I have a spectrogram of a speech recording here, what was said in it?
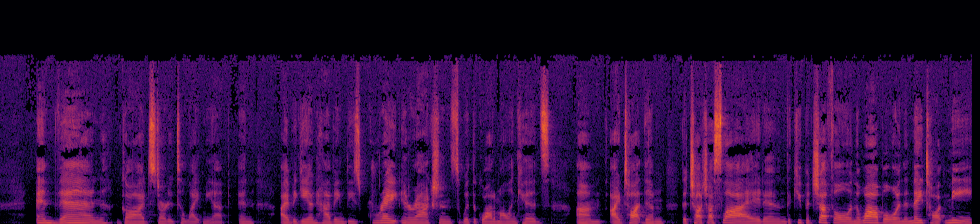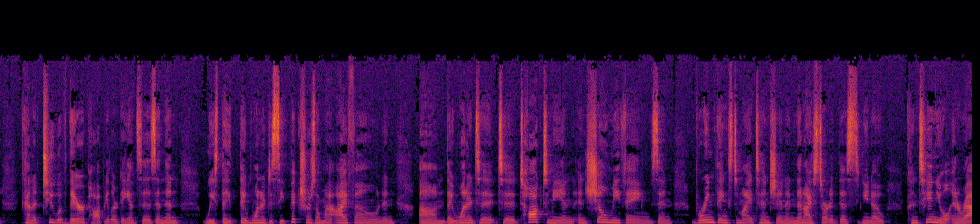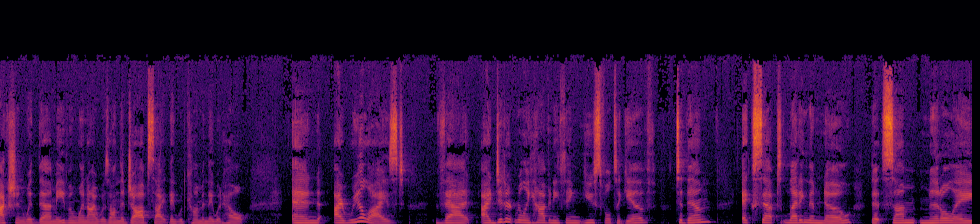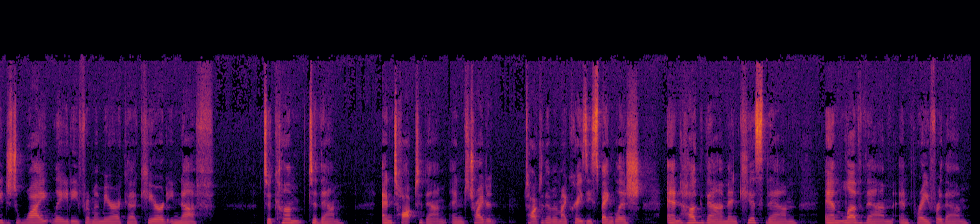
And then God started to light me up, and I began having these great interactions with the Guatemalan kids. Um, I taught them the cha cha slide and the Cupid shuffle and the wobble, and then they taught me kind of two of their popular dances. And then we they, they wanted to see pictures on my iPhone, and um, they wanted to to talk to me and, and show me things and bring things to my attention. And then I started this, you know, continual interaction with them. Even when I was on the job site, they would come and they would help. And I realized that I didn't really have anything useful to give to them except letting them know that some middle aged white lady from America cared enough to come to them and talk to them and try to talk to them in my crazy Spanglish and hug them and kiss them and love them and pray for them.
